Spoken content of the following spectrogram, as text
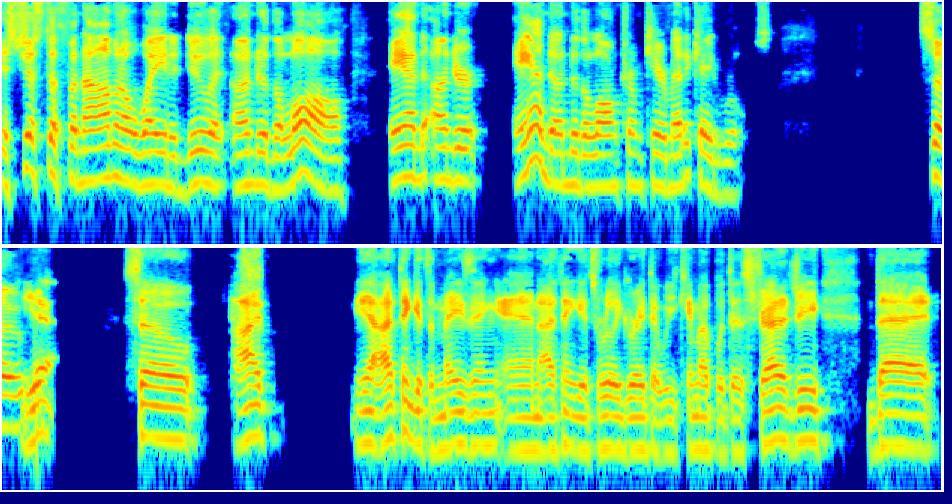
it's just a phenomenal way to do it under the law and under and under the long-term care Medicaid rules. So yeah. So I yeah, I think it's amazing. And I think it's really great that we came up with this strategy that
